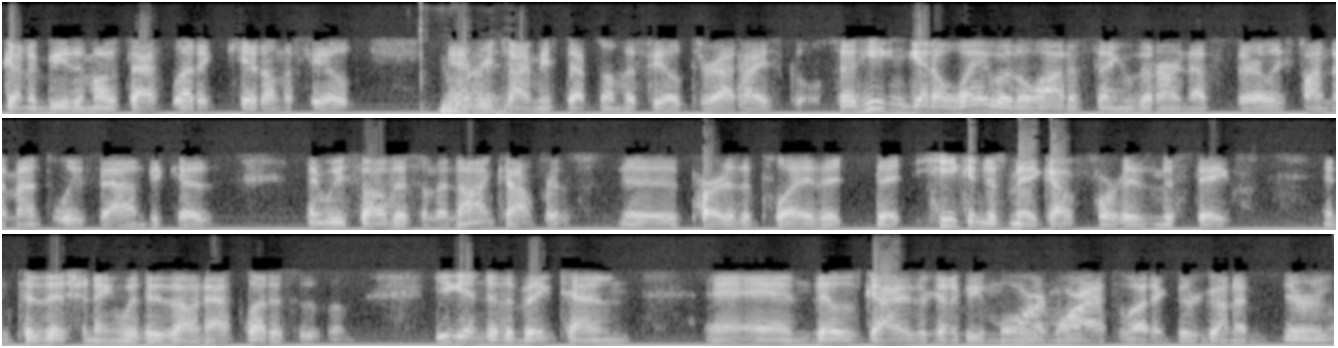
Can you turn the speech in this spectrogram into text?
going to be the most athletic kid on the field right. every time he steps on the field throughout high school. So he can get away with a lot of things that aren't necessarily fundamentally sound because, and we saw this in the non-conference uh, part of the play that that he can just make up for his mistakes and positioning with his own athleticism. You get into the Big Ten, and those guys are going to be more and more athletic. They're going to there's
